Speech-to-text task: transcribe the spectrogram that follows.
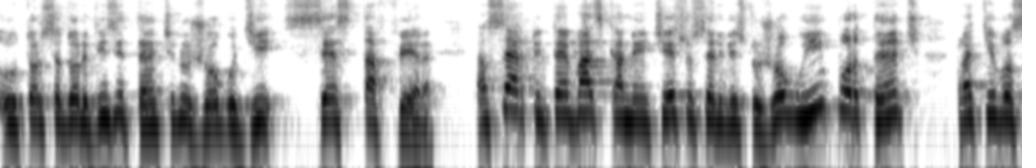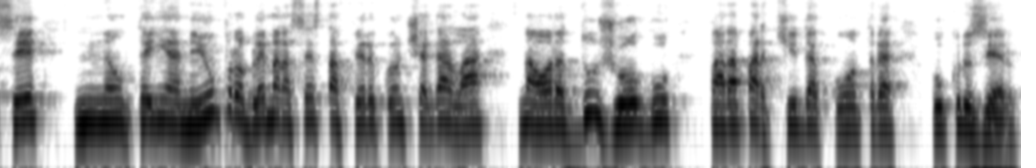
o torcedor visitante no jogo de sexta-feira. Tá certo? Então é basicamente esse o serviço do jogo, importante para que você não tenha nenhum problema na sexta-feira quando chegar lá na hora do jogo para a partida contra o Cruzeiro.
